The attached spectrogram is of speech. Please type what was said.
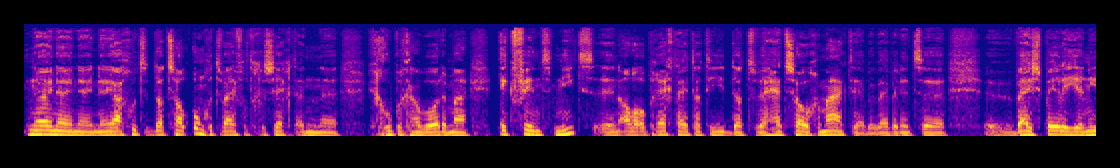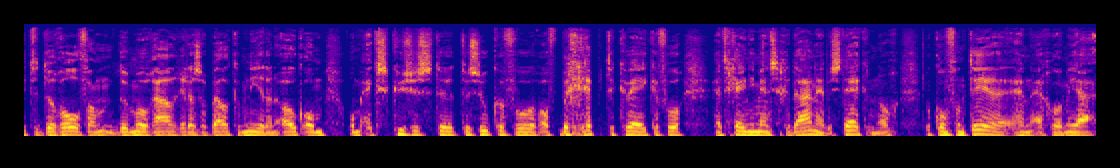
Nee, nee, nee, nee. Ja, goed, dat zal ongetwijfeld gezegd en uh, geroepen gaan worden. Maar ik vind niet, in alle oprechtheid, dat, die, dat we het zo gemaakt hebben. We hebben het, uh, wij spelen hier niet de rol van de moraalridders op welke manier dan ook... om, om excuses te, te zoeken voor, of begrip te kweken voor hetgeen die mensen gedaan hebben. Sterker nog, we confronteren hen er gewoon. Maar ja,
